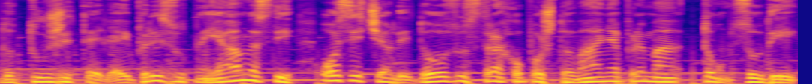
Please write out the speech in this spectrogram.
do tužitelja i prisutne javnosti, osjećali dozu strahopoštovanja prema tom sudiji.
